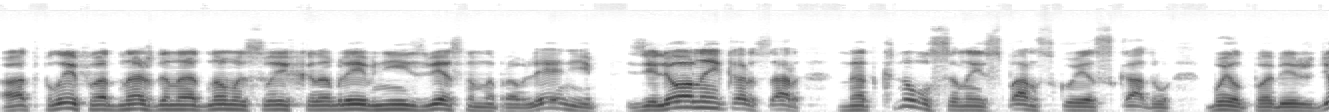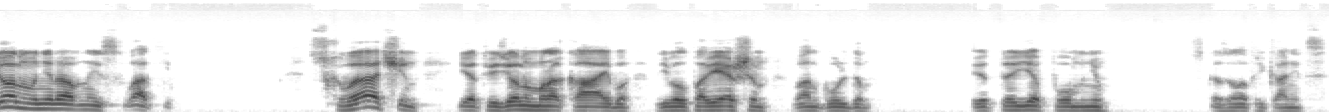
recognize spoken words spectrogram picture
Отплыв однажды на одном из своих кораблей в неизвестном направлении, зеленый корсар наткнулся на испанскую эскадру, был побежден в неравной схватке, схвачен и отвезен в Маракайбо, где был повешен Вангульдом. — Это я помню, — сказал африканец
